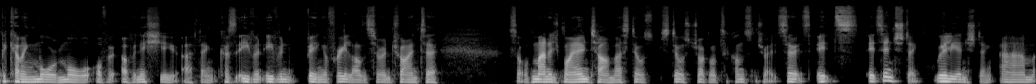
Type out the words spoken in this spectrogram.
becoming more and more of, a, of an issue. I think because even even being a freelancer and trying to sort of manage my own time, I still still struggle to concentrate. So it's it's it's interesting, really interesting. Um,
